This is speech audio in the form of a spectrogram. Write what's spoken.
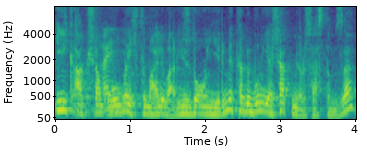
İlk akşam Ay. olma ihtimali var. %10-20. Tabii bunu yaşatmıyoruz hastamıza.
